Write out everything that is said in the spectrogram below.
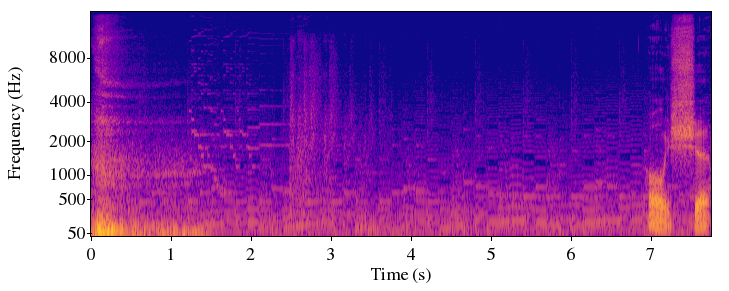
Holy shit.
